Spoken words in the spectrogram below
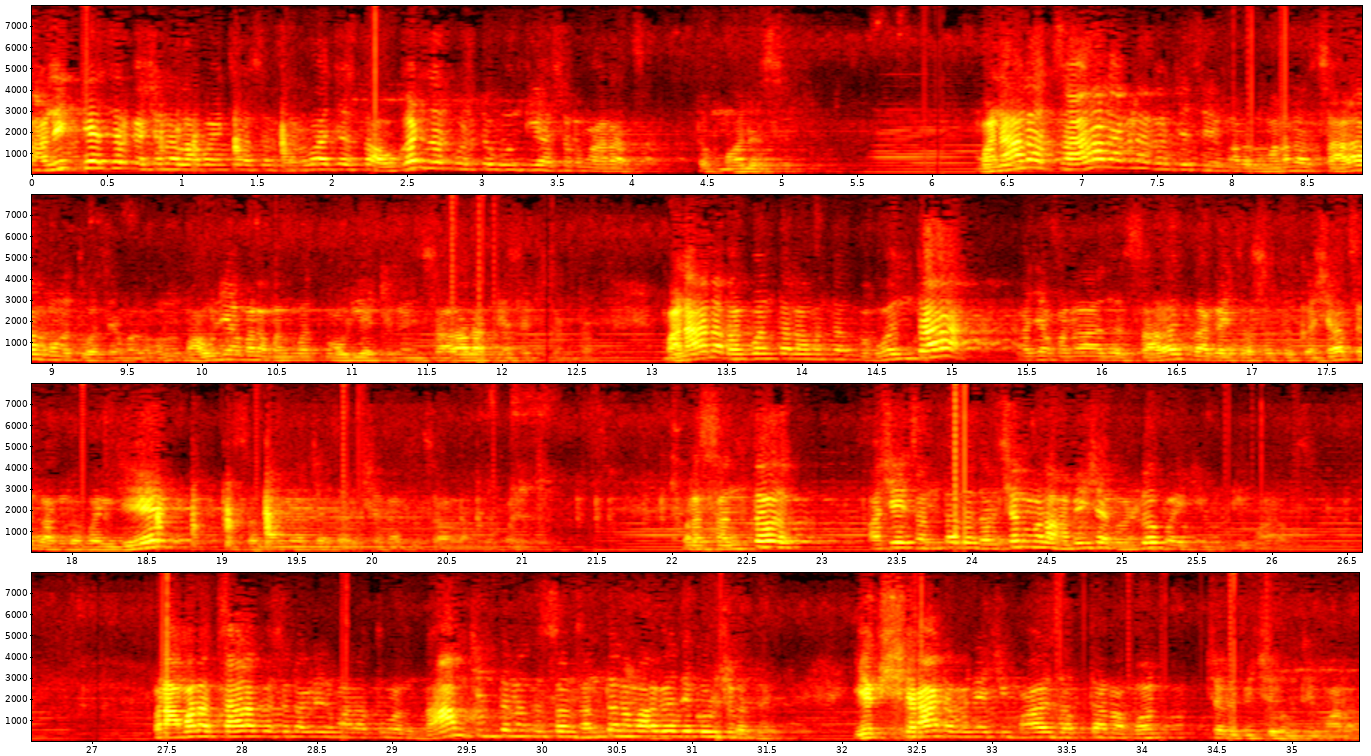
सानिध्यात जर कशाला लावायचं असेल सर्वात जास्त अवघड जर गोष्ट कोणती असेल महाराज तर मनच मनाला चाळा लागणं गरजेचं आहे महाराज. मनाला चाळा महत्त्वाचा आहे मला म्हणून माऊली आम्हाला मनमत माऊली या ठिकाणी चाळा लागण्यासाठी सांगतात. मनाला भगवंताला म्हणतात भगवंता माझ्या मनाला जर चाळाच लागायचं असेल तर कशाच लागलं पाहिजे? सदाच्या दर्शनाचं चाळ लागलं पाहिजे. मला संत असे संताचं दर्शन मला हमेशा घडलं पाहिजे होती महाराज. पण आम्हाला चाळा कसं लागले महाराज? तुम्हाला नाम चिंतनाचं सं- संतांना मार्ग ते करू शकत नाही. एकशे आठ महिन्याची माळ जपताना मन चलबिचल होते महाराज.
